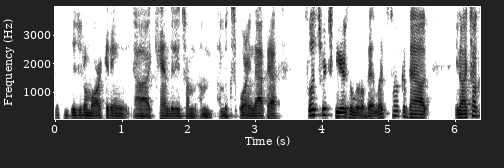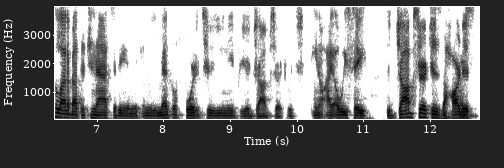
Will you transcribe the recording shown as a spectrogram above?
some digital marketing uh, candidates. I'm, I'm, I'm exploring that path. So let's switch gears a little bit. Let's talk about, you know, I talk a lot about the tenacity and, and the mental fortitude you need for your job search, which, you know, I always say the job search is the hardest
